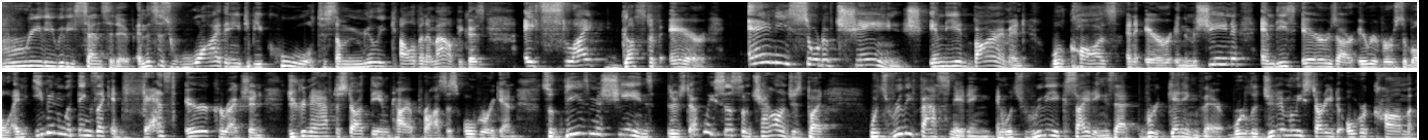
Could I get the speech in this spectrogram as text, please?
really really sensitive and this is why they need to be cool to some milli-kelvin amount because a slight gust of air any sort of change in the environment will cause an error in the machine, and these errors are irreversible. And even with things like advanced error correction, you're going to have to start the entire process over again. So these machines, there's definitely still some challenges, but what's really fascinating and what's really exciting is that we're getting there. We're legitimately starting to overcome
